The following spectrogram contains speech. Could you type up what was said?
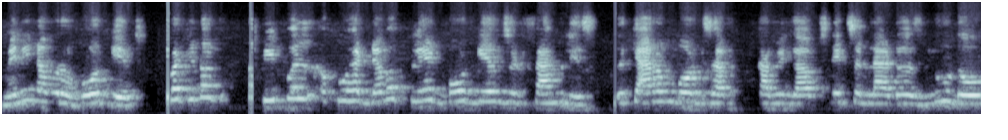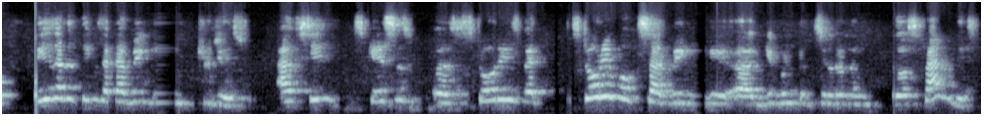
many number of board games, but you know, people who had never played board games with families, the carom boards have coming up, snakes and ladders, Ludo. These are the things that are being introduced. I've seen cases, uh, stories where storybooks are being uh, given to children in those families.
